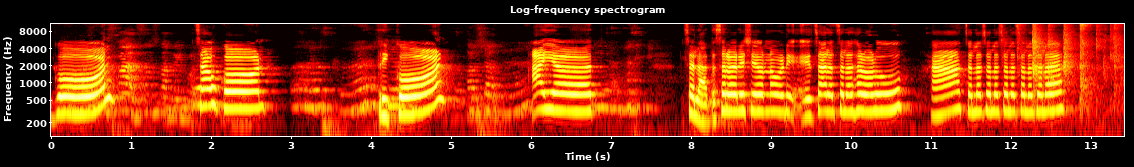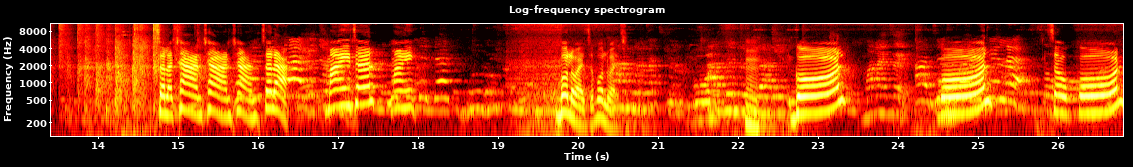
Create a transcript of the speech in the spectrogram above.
गोल. चौकोन. त्रिकोण. आयत. चला आता सरळ रेषेवरनं वडी चला चालत चला हळूहळू. हां चला चला चला चला चला. चला छान छान छान. चला. माही चल माही. बोलवायचं बोलवायचं. गोल. गोल. चौकोन.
